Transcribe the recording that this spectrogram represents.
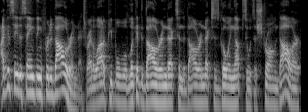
I could say the same thing for the dollar index, right? A lot of people will look at the dollar index and the dollar index is going up, so it's a strong dollar.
